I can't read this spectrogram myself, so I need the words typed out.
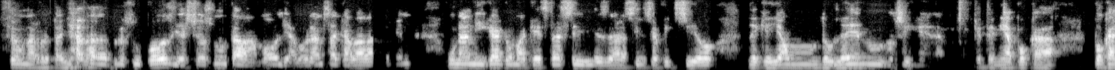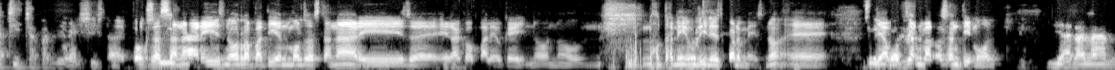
fer una retallada de pressupost i això es notava molt. Llavors acabava fent una mica com aquestes sèries de ciència-ficció de que hi ha un dolent, o sigui, que, tenia poca, poca xitxa, per dir-ho així. Pocs escenaris, no? Repetien molts escenaris, eh, era com, vale, ok, no, no, no teniu diners per més, no? Eh, Sí, llavors sí. se'n va ressentir molt. I ara l'han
